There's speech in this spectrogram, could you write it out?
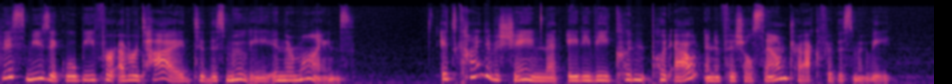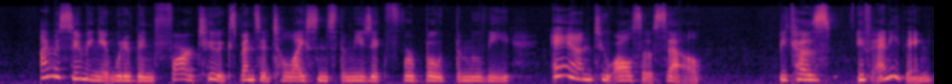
this music will be forever tied to this movie in their minds. It's kind of a shame that ADV couldn't put out an official soundtrack for this movie. I'm assuming it would have been far too expensive to license the music for both the movie and to also sell. Because, if anything,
